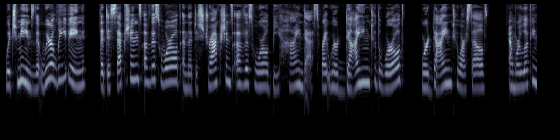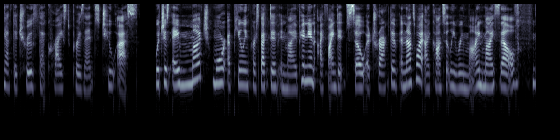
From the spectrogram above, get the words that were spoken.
which means that we're leaving the deceptions of this world and the distractions of this world behind us, right? We're dying to the world, we're dying to ourselves, and we're looking at the truth that Christ presents to us, which is a much more appealing perspective, in my opinion. I find it so attractive, and that's why I constantly remind myself.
